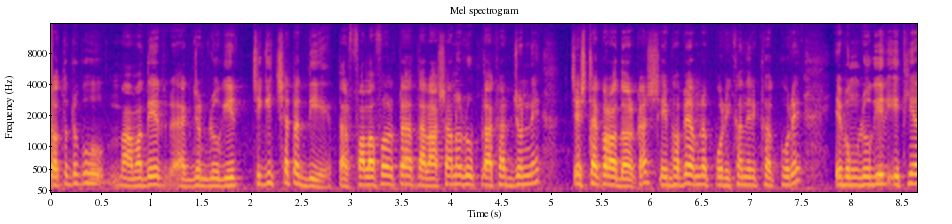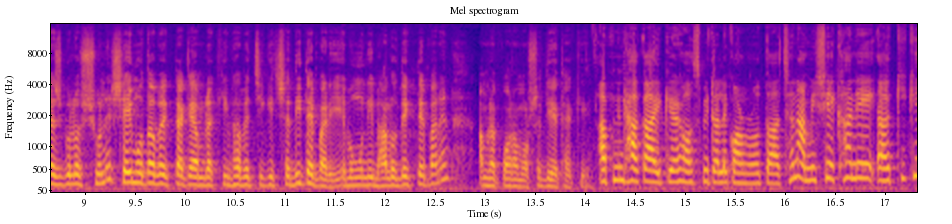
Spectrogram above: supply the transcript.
যতটুকু আমাদের একজন রোগীর চিকিৎসাটা দিয়ে, তার ফলাফলটা তার আশানুরূপ রাখার জন্য চেষ্টা করা দরকার, সেইভাবে আমরা পরীক্ষা নিরীক্ষা করে এবং রোগীর ইতিহাসগুলো শুনে সেই মোতাবেক তাকে আমরা কীভাবে চিকিৎসা দিতে পারি এবং উনি ভালো দেখতে পারেন, আমরা পরামর্শ দিয়ে থাকি। আপনি ঢাকা আই কেয়ার হসপিটালে কর্মরত আছেন। আমি সেখানে কি কি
